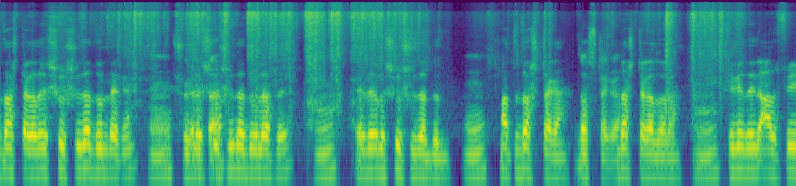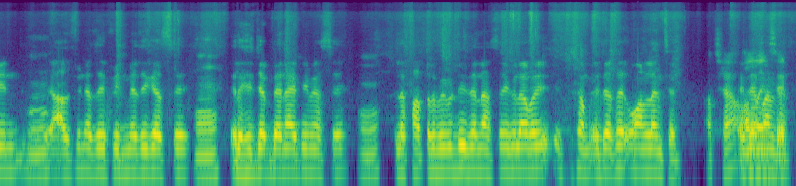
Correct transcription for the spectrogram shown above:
দশ টাকা ধরে সুসুজা দুল দেখেন। সুসুজা দুল আছে। এগুলো সুসুজা দুল। মাত্র দশ টাকা। 10 টাকা। দশ টাকা ধরা। ঠিক আছে আলফিন আলফিন আছে ফিন আছে এগুলো হিজাব ব্যান আইটেম আছে এগুলো ফাতর বেবি ডিজাইন আছে এগুলো আবার এটা আছে অনলাইন সেট আচ্ছা অনলাইন সেট আছে।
